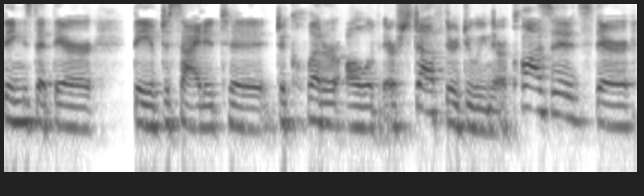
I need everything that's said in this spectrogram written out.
things that they're they have decided to declutter all of their stuff. They're doing their closets. They're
